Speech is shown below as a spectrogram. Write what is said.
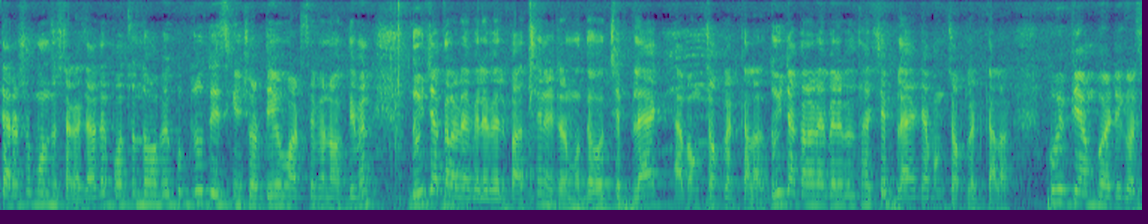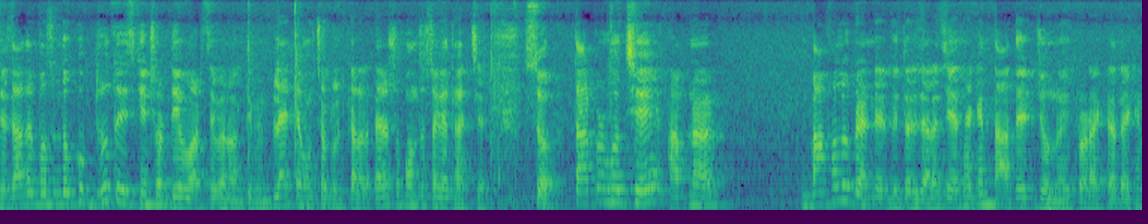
তেরোশো পঞ্চাশ টাকা। যাদের পছন্দ হবে খুব দ্রুত স্ক্রিনশট দিয়ে হোয়াটসঅ্যাপে নক দেবেন। দুইটা কালার অ্যাভেলেবেল পাচ্ছেন, এটার মধ্যে হচ্ছে ব্ল্যাক এবং চকলেট কালার দুইটা কালার অ্যাভেলেবেল থাকছে ব্ল্যাক এবং চকলেট কালার খুবই প্রিয়াম কোয়ালিটি করেছে। যাদের পছন্দ, খুব দ্রুত স্ক্রিনশট দিয়ে হোয়াটসঅ্যাপে নক দেবেন। ব্ল্যাক এবং চকলেট কালার তেরোশো পঞ্চাশ টাকায় থাকছে। সো তারপর হচ্ছে আপনার বাফালো ব্র্যান্ডের ভিতরে যারা চেয়ে থাকেন, তাদের জন্য এই প্রোডাক্টটা দেখেন,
